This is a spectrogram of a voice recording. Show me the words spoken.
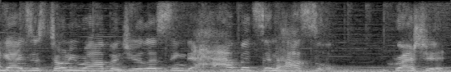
Hi, guys, it's Tony Robbins. You're listening to Habits and Hustle. Crush it.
